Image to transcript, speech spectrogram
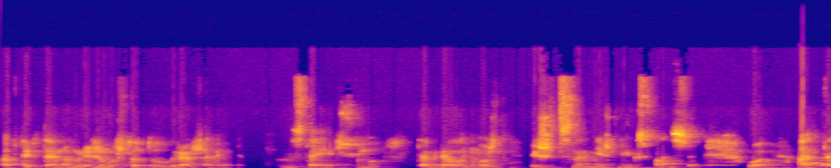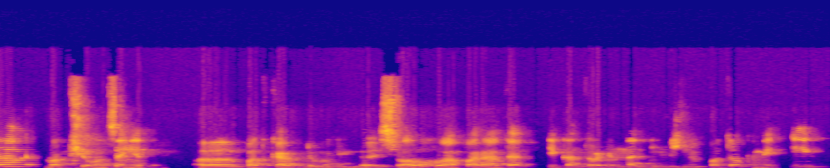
авторитарному режиму что-то угрожает по-настоящему. Тогда он может решиться на внешнюю экспансию. Вот. А так вообще он занят э, подкармливанием э, силового аппарата и контролем над денежными потоками и,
